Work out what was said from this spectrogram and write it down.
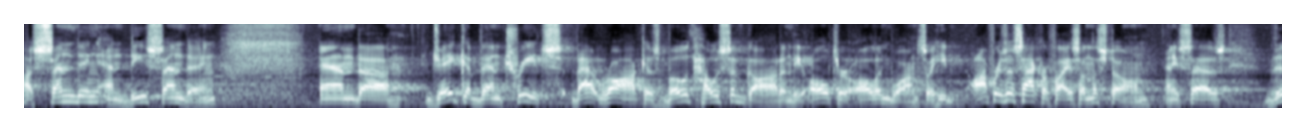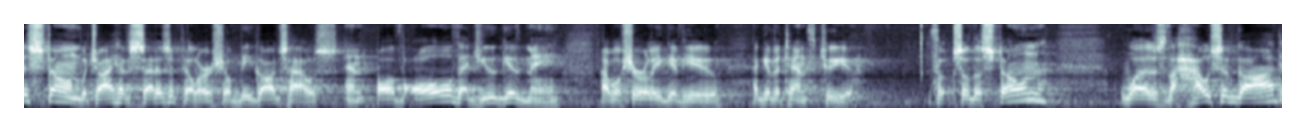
ascending and descending. And uh, Jacob then treats that rock as both house of God and the altar all in one. So he offers a sacrifice on the stone, and he says, This stone which I have set as a pillar shall be God's house, and of all that you give me, I will surely give you, I give a tenth to you. So, so the stone was the house of God,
